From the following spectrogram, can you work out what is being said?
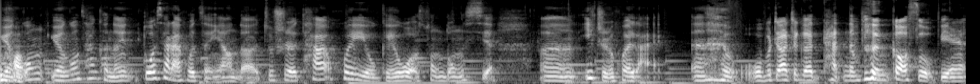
员工员工餐可能多下来或怎样的，就是他会有给我送东西，嗯，一直会来。嗯，我不知道这个他能不能告诉别人，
